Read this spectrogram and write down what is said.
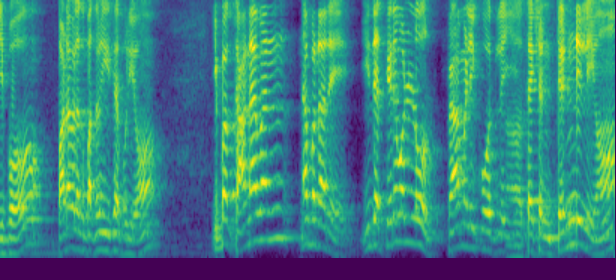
இப்போ படவிளக்கு பார்த்தோம் ஈஸியாக புரியும். இப்போ கணவன் என்ன பண்ணுறாரு இந்த திருவள்ளூர் ஃபேமிலி கோர்ட்லேயும் செக்ஷன் டென்னிலையும்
